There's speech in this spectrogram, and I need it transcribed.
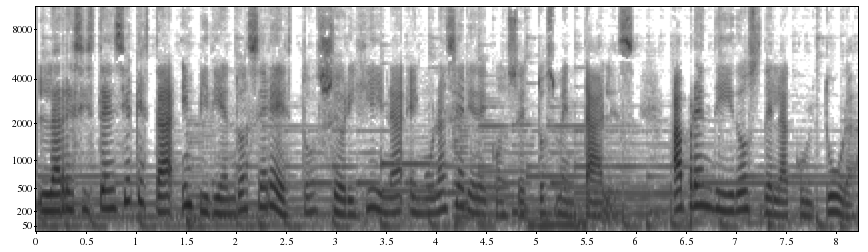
La resistencia que está impidiendo hacer esto se origina en una serie de conceptos mentales aprendidos de la cultura,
